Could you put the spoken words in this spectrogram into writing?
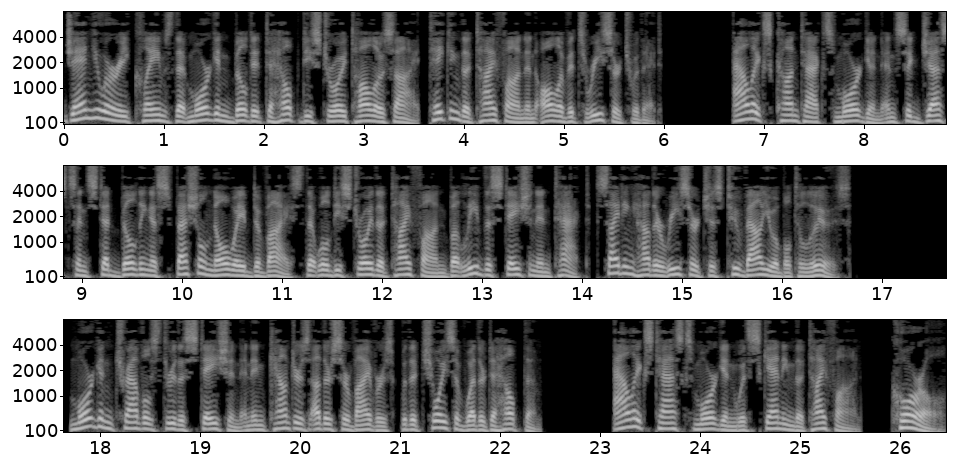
January claims that Morgan built it to help destroy Talos I, taking the Typhon and all of its research with it. Alex contacts Morgan and suggests instead building a special nullwave device that will destroy the Typhon but leave the station intact, citing how their research is too valuable to lose. Morgan travels through the station and encounters other survivors, with a choice of whether to help them. Alex tasks Morgan with scanning the Typhon coral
